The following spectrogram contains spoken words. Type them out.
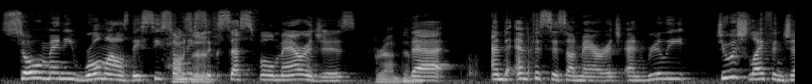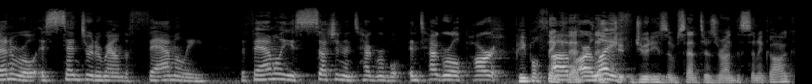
so many role models. They see so many successful marriages Around them. that, and the emphasis on marriage, and really Jewish life in general is centered around the family. The family is such an integral integral part People think that, our that life. Ju- Judaism centers around the synagogue,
